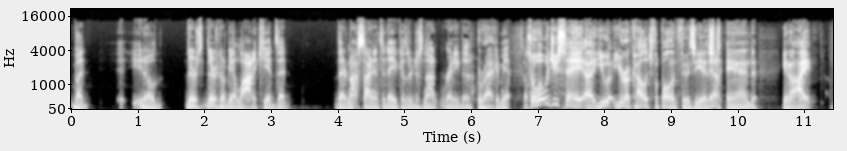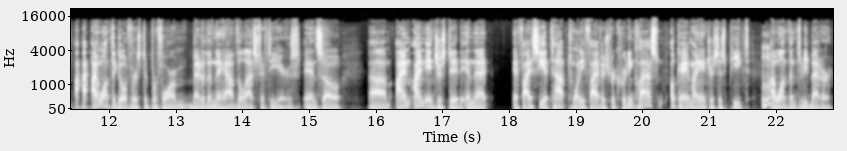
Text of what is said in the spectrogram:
but uh, you know, there's there's going to be a lot of kids that they're not signing today because they're just not ready to Right. commit. So, what would you say? Uh, you you're a college football enthusiast, and you know I, I I want the Gophers to perform better than they have the last 50 years, and so um, I'm I'm interested in that. If I see a top 25 ish recruiting class, okay, my interest is peaked. I want them to be better.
